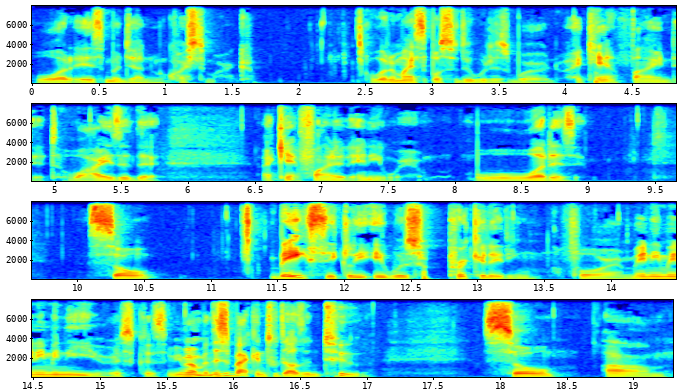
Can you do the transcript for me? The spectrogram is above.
what is magendum question mark. What am I supposed to do with this word? I can't find it. Why is it that I can't find it anywhere? What is it? So basically, it was percolating for many, many, many years. Because remember, this is back in 2002. So, um,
